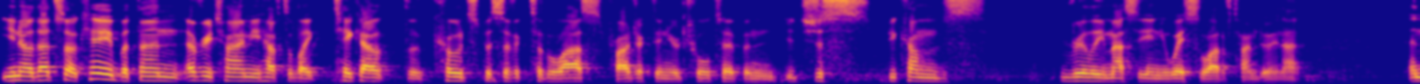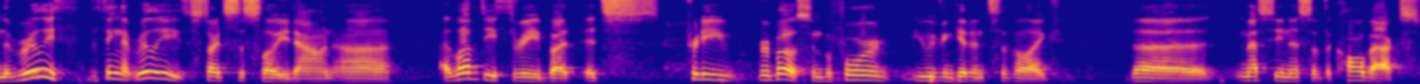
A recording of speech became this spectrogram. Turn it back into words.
you know, that's okay, but then every time you have to like take out the code specific to the last project in your tooltip and it just becomes really messy and you waste a lot of time doing that. And the really, the thing that really starts to slow you down, uh, I love D3, but it's pretty verbose. And before you even get into the like, the messiness of the callbacks,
